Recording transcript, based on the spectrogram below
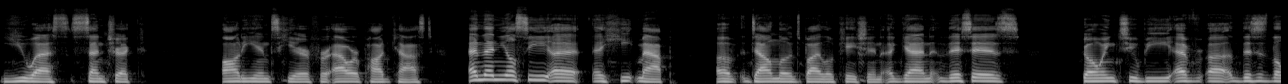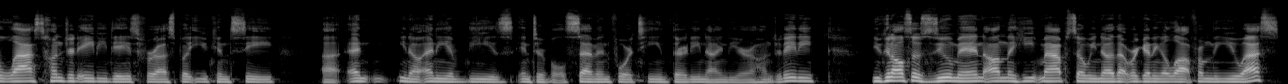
US centric audience here for our podcast. And then you'll see a, a heat map of downloads by location. Again, this is going to be every, uh, this is the last 180 days for us, but you can see uh, and you know any of these intervals 7 14 30 90 or 180 you can also zoom in on the heat map so we know that we're getting a lot from the us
